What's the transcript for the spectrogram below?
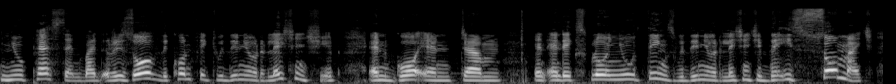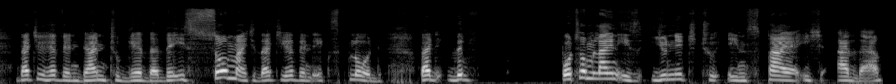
new person, but resolve the conflict within your relationship and go and, um, and and explore new things within your relationship. There is so much that you haven't done together. There is so much that you haven't explored, but the Bottom line is you need to inspire each other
